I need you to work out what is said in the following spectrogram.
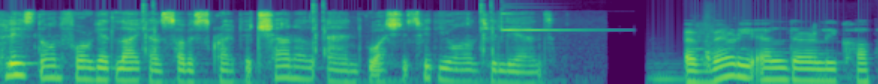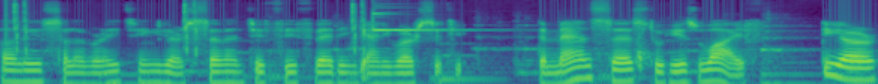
Please don't forget like and subscribe the channel and watch this video until the end. A very elderly couple is celebrating their 75th wedding anniversary. The man says to his wife, Dear,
